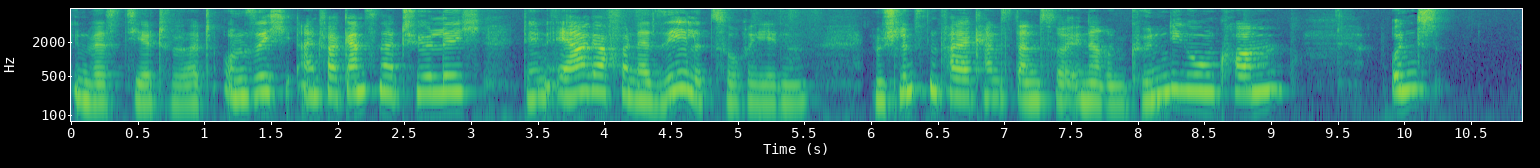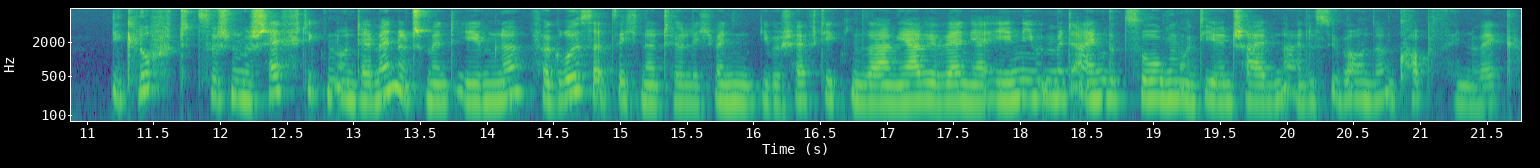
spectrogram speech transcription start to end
investiert wird, um sich einfach ganz natürlich den Ärger von der Seele zu reden. Im schlimmsten Fall kann es dann zur inneren Kündigung kommen und die Kluft zwischen Beschäftigten und der Management-Ebene vergrößert sich natürlich, wenn die Beschäftigten sagen, ja, wir werden ja eh nie mit einbezogen und die entscheiden alles über unseren Kopf hinweg.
